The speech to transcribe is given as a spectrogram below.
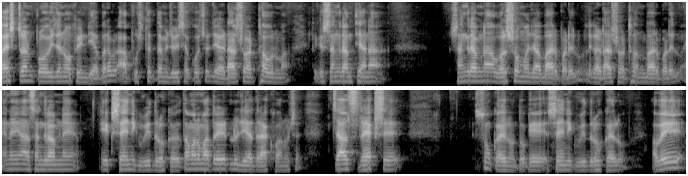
western provision of India, બરાબર? આ પુસ્તક તમે જોઈ શકો છો જે અઢારસો અઠ્ઠાવનમાં, એટલે કે સંગ્રામ થયાના સંગ્રામના વર્ષોમાં જ આ બહાર પડેલું, એટલે અઢારસો અઠ્ઠાવન બહાર પડેલું. એને આ સંગ્રામને એક સૈનિક વિદ્રોહ કર્યો તમારે માત્ર એટલું જ યાદ રાખવાનું છે. ચાર્લ્સ રેક્સે શું કહેલું તો કે સૈનિક વિદ્રોહ કહેલો? હવે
